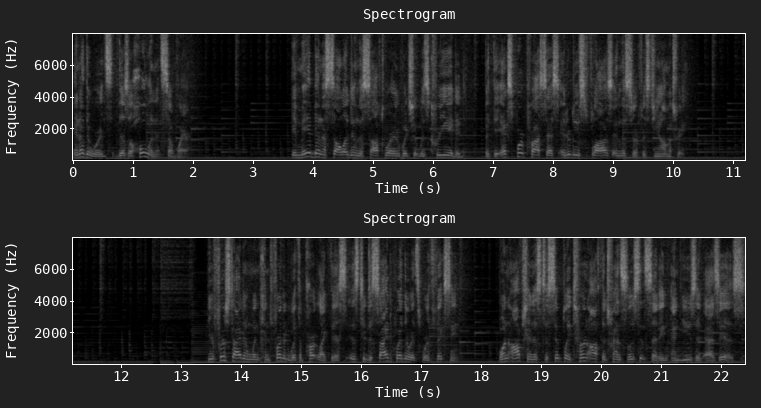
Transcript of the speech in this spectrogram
In other words, there's a hole in it somewhere. It may have been a solid in the software in which it was created, but the export process introduced flaws in the surface geometry. Your first item when confronted with a part like this is to decide whether it's worth fixing. One option is to simply turn off the translucent setting and use it as is.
